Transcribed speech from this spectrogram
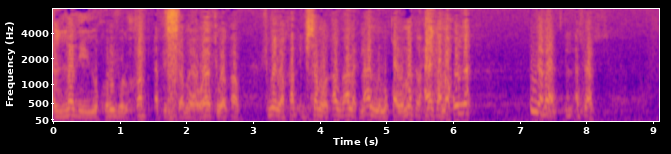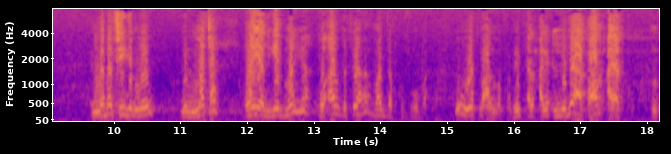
الذي يخرج الخبء في السماوات والأرض. اشمعنى الخبء في السماء والأرض؟ قال لك لأن مقومات الحياة كما قلنا النبات الأساس. النبات يجي منين؟ من مطر ميه تجيب مية وأرض فيها مادة خصوبة. يقوم يطلع المطر. يبقى الحاجة اللي بيها قوام حياتهم.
